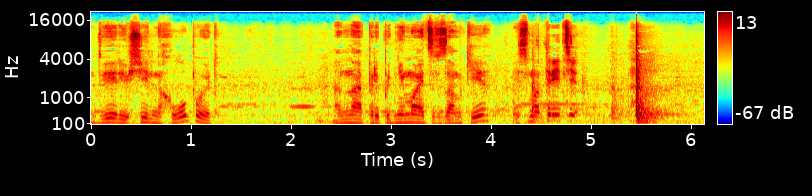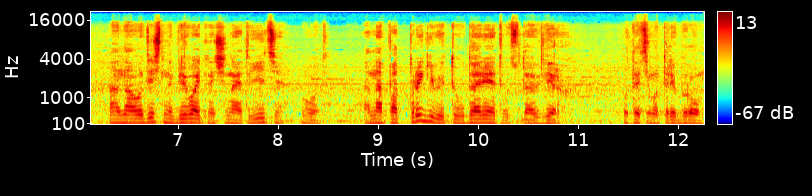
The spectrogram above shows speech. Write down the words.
дверью сильно хлопают. Она приподнимается в замке. И смотрите, она вот здесь набивать начинает, видите? Вот. Она подпрыгивает и ударяет вот сюда вверх, вот этим вот ребром.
